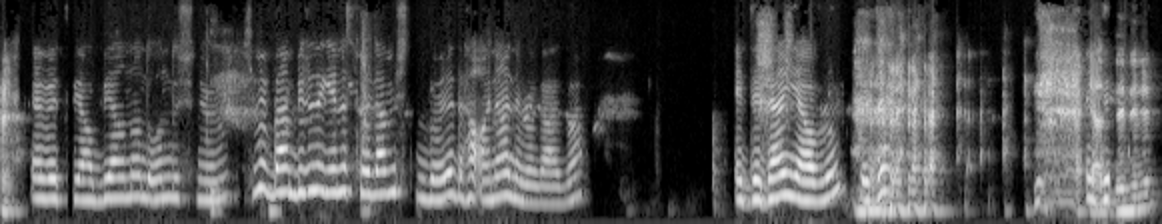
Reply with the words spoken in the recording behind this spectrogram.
Evet ya bir yandan da onu düşünüyorum. Kime ben birine gene söylenmiştim böyle de ha anneanneme galiba. E deden yavrum dedi. E Ya de- dedenin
